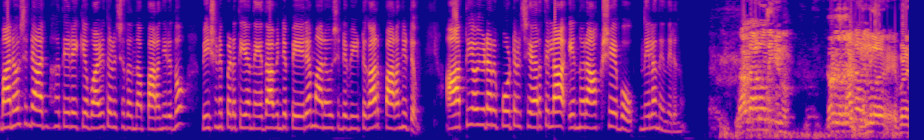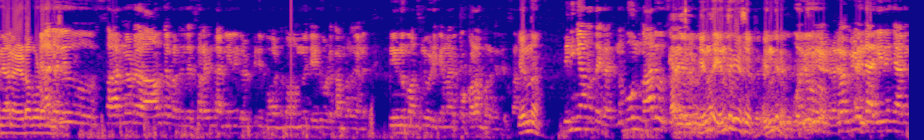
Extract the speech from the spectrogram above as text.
മനോജിന്റെ ആത്മഹത്യയിലേക്ക് വഴിതെളിച്ചതെന്ന് പറഞ്ഞിരുന്നു. ഭീഷണിപ്പെടുത്തിയ നേതാവിന്റെ പേര് മനോജിന്റെ വീട്ടുകാർ പറഞ്ഞിട്ടും ആർ ടി ഒയുടെ റിപ്പോർട്ടിൽ ചേർത്തില്ല എന്നൊരാക്ഷേപവും നിലനിന്നിരുന്നു. രണ്ടാൾ വന്നിരിക്കുന്നു. നമ്മൾ എപ്പോഴും ഞാൻ സാറിനോട് ആളുടെ പറഞ്ഞില്ലേ സാറേ എന്റെ അനിയന് ഗൾഫിൽ പോകണ്ടെന്ന് ഒന്നും ചെയ്തു കൊടുക്കാൻ പറഞ്ഞാണ്. നീ ഇന്ന് മസിൽ പിടിക്കണം പൊക്കോളം പറഞ്ഞില്ലേ എന്ന്? പിരിഞ്ഞാന്നത്തെ കാര്യം മൂന്ന് നാല് ദിവസം എന്ത് എന്ത് കേസ് എന്തിന്? ഒരു എന്റെ അനിയനും ഞാനും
